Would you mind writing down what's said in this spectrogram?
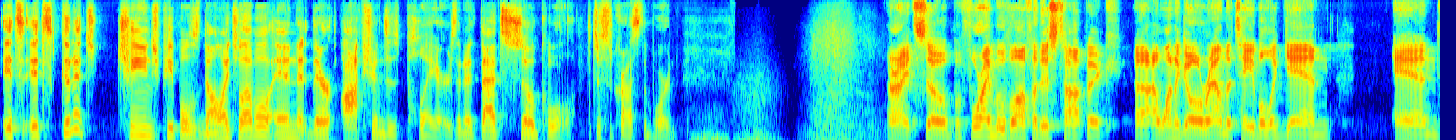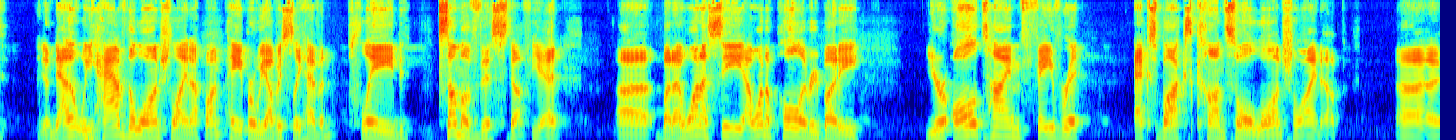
it's it's gonna change people's knowledge level and their options as players, and it, that's so cool just across the board. All right. So before I move off of this topic, uh, I want to go around the table again and you know, now that we have the launch lineup on paper, we obviously haven't played some of this stuff yet. Uh, but I want to see, I want to pull everybody your all time favorite Xbox console launch lineup. Uh,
